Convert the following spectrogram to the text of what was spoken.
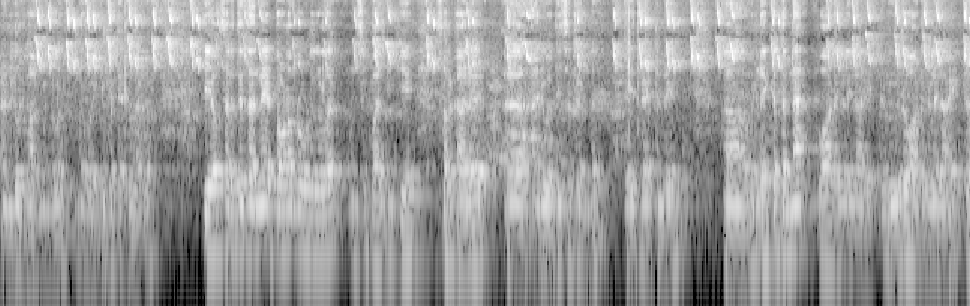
രണ്ട് ഉദ്ഘാടനങ്ങൾ നിർവഹിക്കപ്പെട്ടിട്ടുള്ളത്. ഈ അവസരത്തിൽ തന്നെ എട്ടോളം റോഡുകൾ മുനിസിപ്പാലിറ്റിക്ക് സർക്കാർ അനുവദിച്ചിട്ടുണ്ട്. പേത്രേട്ടന്റെയും അവരുടെയൊക്കെ തന്നെ വാർഡുകളിലായിട്ട് വിവിധ വാർഡുകളിലായിട്ട്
